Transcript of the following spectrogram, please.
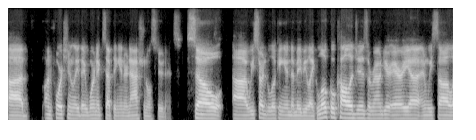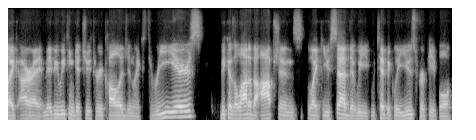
uh, unfortunately, they weren't accepting international students. So uh, we started looking into maybe like local colleges around your area and we saw like, all right, maybe we can get you through college in like three years because a lot of the options, like you said, that we typically use for people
